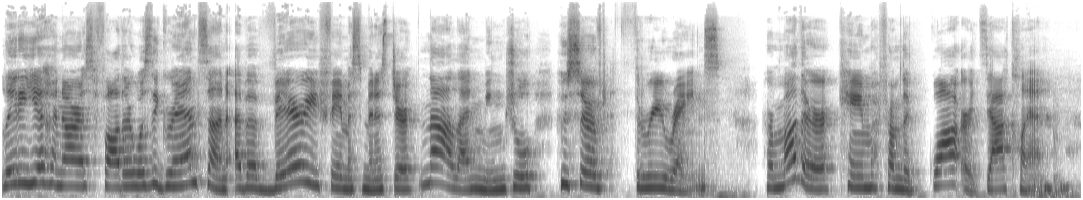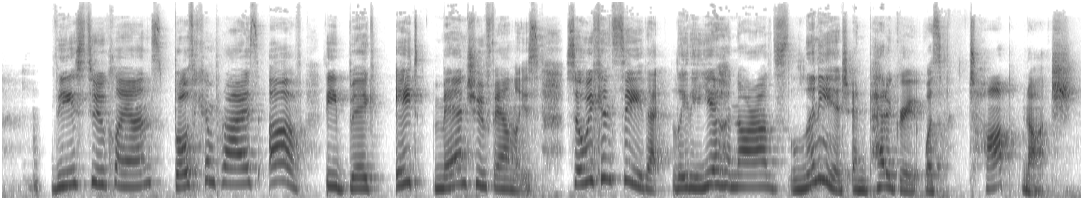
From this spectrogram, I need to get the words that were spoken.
Lady Yehenara's father was the grandson of a very famous minister, Nalan Mingzhu, who served three reigns. Her mother came from the Gua or Jia clan. These two clans both comprise of the big eight Manchu families, so we can see that Lady Yehenara's lineage and pedigree was top notch.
